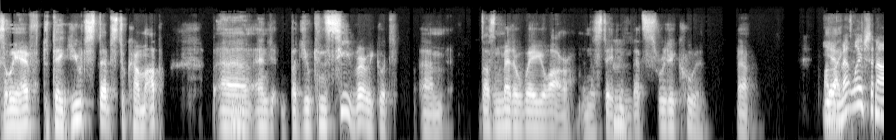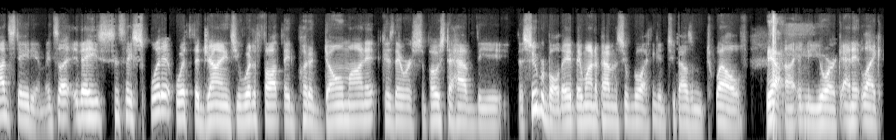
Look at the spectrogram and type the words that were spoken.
so we have to take huge steps to come up uh, mm. and but you can see very good um, doesn't matter where you are in the stadium mm. that's really cool yeah Yeah, MetLife's it. an odd stadium. It's a they since they split it with the Giants, you would have thought they'd put a dome on it because they were supposed to have the the Super Bowl. They they wound up having the Super Bowl, I think, in 2012. Yeah, uh, in New York, and it like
